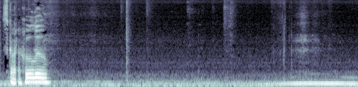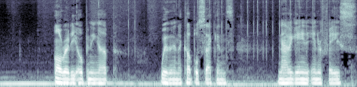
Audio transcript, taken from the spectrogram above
Let's go to Hulu. Already opening up within a couple seconds. Navigating the interface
